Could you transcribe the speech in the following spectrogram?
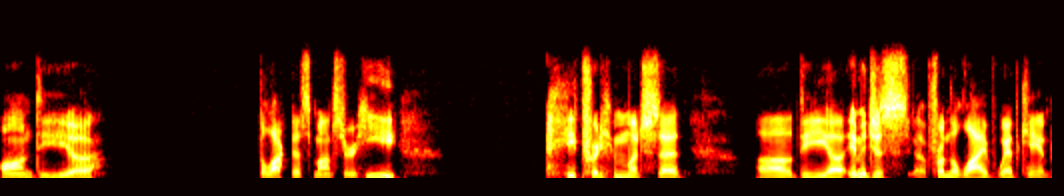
on the uh, the Loch Ness monster, he he pretty much said uh, the uh, images uh, from the live webcam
